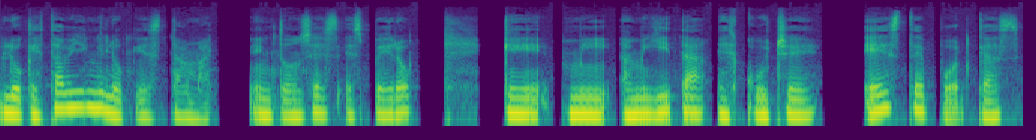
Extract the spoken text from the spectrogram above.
lo que está bien y lo que está mal. Entonces espero que mi amiguita escuche este podcast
